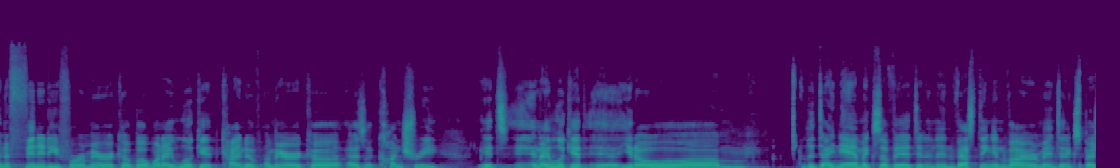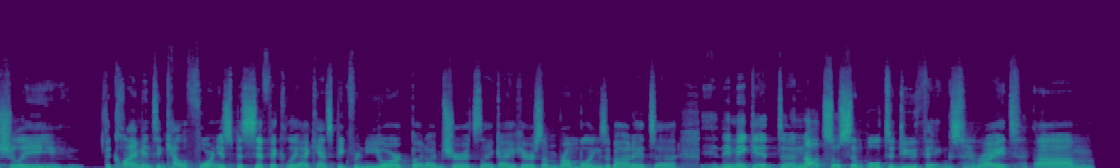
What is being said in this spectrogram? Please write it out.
an affinity for America. But when I look at kind of America as a country, it's and I look at uh, you know. Um, the dynamics of it and in the investing environment and especially the climate in California specifically. I can't speak for New York, but I'm sure it's like I hear some rumblings about it. Uh, they make it uh, not so simple to do things, right? Um,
